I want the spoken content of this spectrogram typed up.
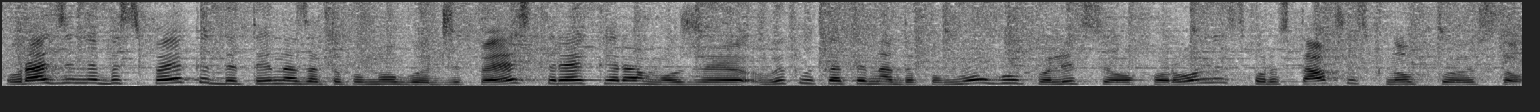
У разі небезпеки дитина за допомогою GPS-трекера може викликати на допомогу поліцію охорони, скориставшись кнопкою SOS.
